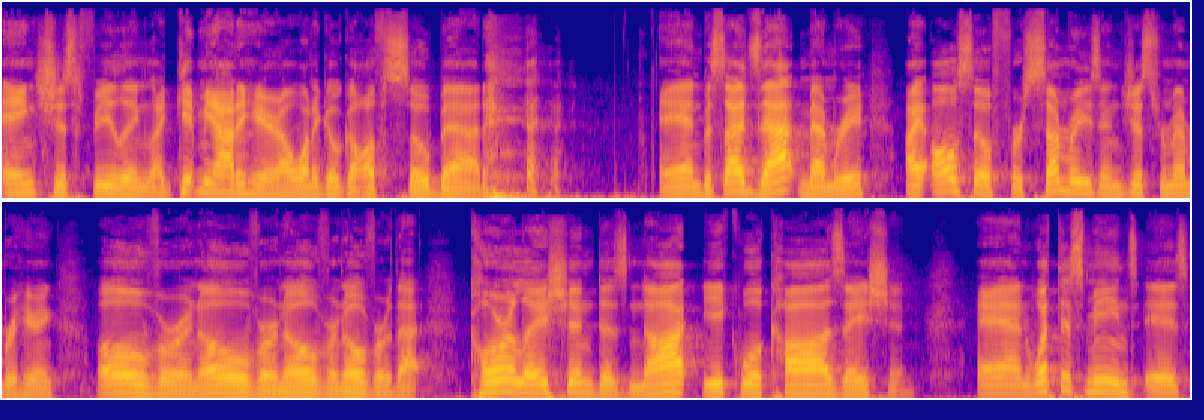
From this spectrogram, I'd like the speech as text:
anxious feeling like, get me out of here. I want to go golf so bad. and besides that memory, I also, for some reason, just remember hearing over and over and over and over that correlation does not equal causation. And what this means is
